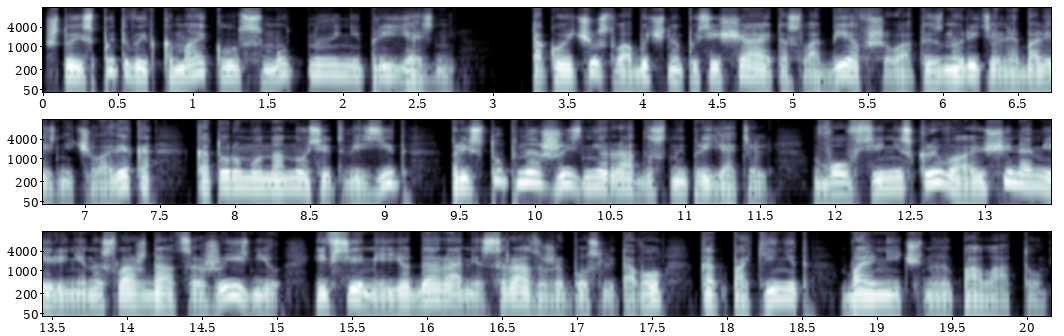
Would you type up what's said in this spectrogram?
что испытывает к Майклу смутную неприязнь. Такое чувство обычно посещает ослабевшего от изнурительной болезни человека, которому наносит визит преступно жизнерадостный приятель, вовсе не скрывающий намерение наслаждаться жизнью и всеми ее дарами сразу же после того, как покинет больничную палату.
